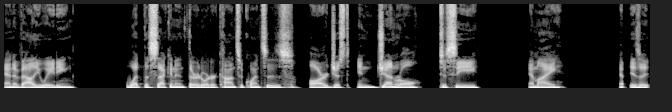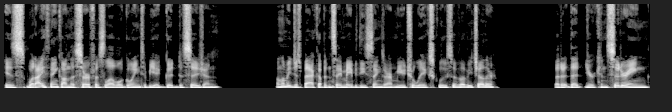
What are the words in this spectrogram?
and evaluating what the second and third order consequences are just in general to see am I is a, is what I think on the surface level going to be a good decision. And let me just back up and say maybe these things aren't mutually exclusive of each other, but that you're considering,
